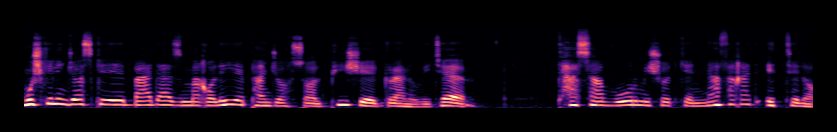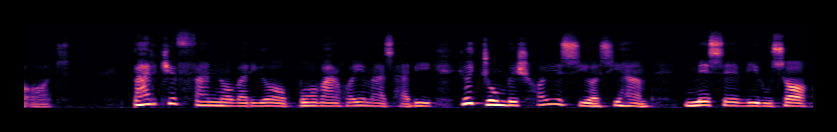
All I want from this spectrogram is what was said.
مشکل اینجاست که بعد از مقاله 50 سال پیش گرانوویتر تصور می‌شد که نه فقط اطلاعات بلکه فناوری ها باورهای مذهبی یا جنبش های سیاسی هم مثل ویروس ها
